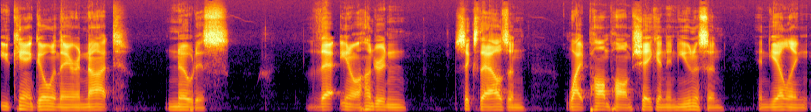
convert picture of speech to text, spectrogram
you can't go in there and not notice that you know 106,000 white pom poms shaking in unison and yelling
